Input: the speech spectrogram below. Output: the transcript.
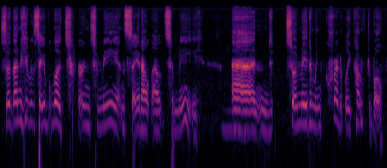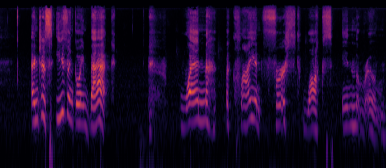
So then he was able to turn to me and say it out loud to me. Mm. And so it made him incredibly comfortable. And just even going back when a client first walks in the room,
